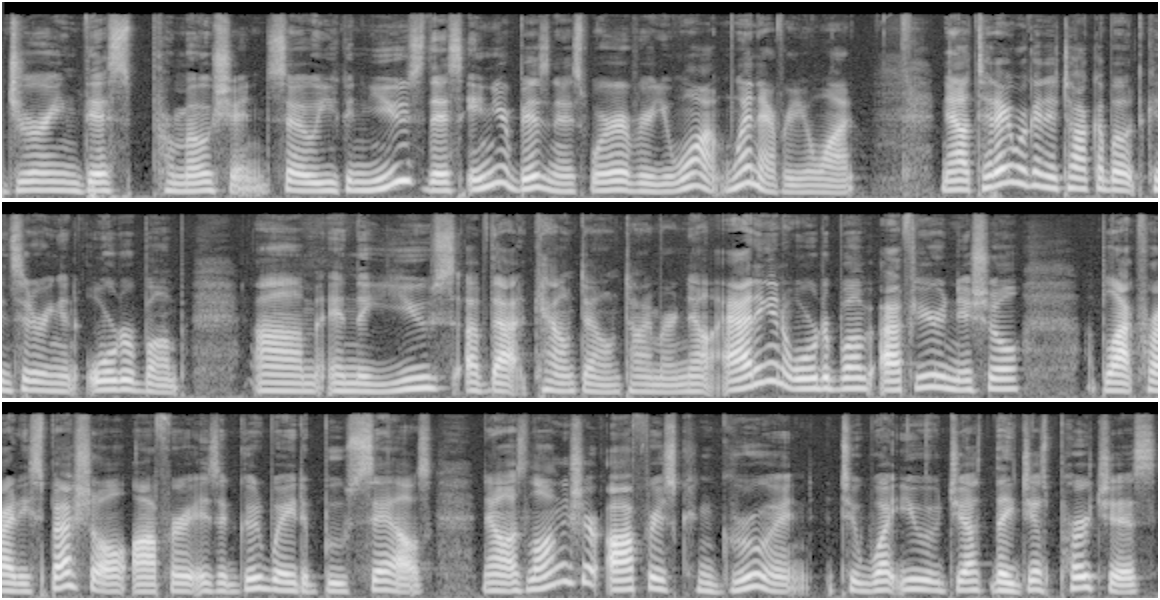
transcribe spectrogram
during this promotion. So you can use this in your business wherever you want, whenever you want. Now, today we're going to talk about considering an order bump um, and the use of that countdown timer. Now, adding an order bump after your initial Black Friday special offer is a good way to boost sales. Now, as long as your offer is congruent to what you just they just purchased,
